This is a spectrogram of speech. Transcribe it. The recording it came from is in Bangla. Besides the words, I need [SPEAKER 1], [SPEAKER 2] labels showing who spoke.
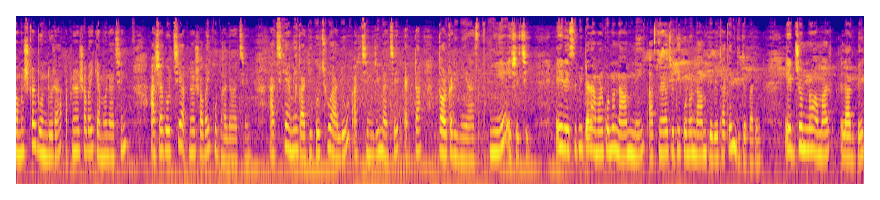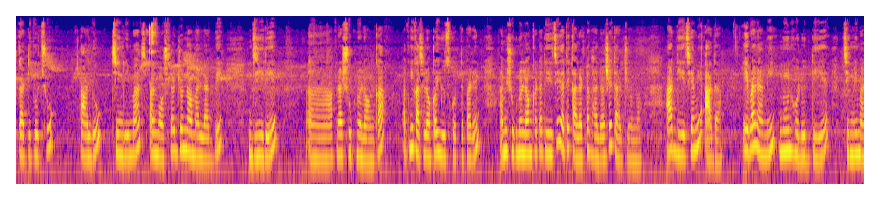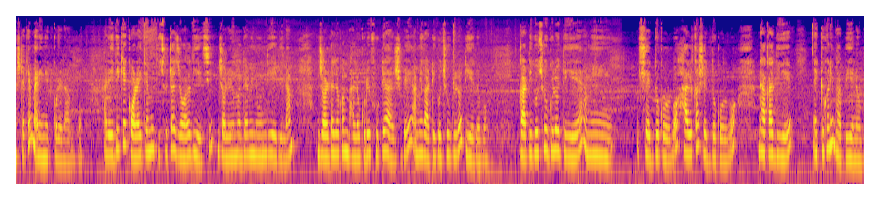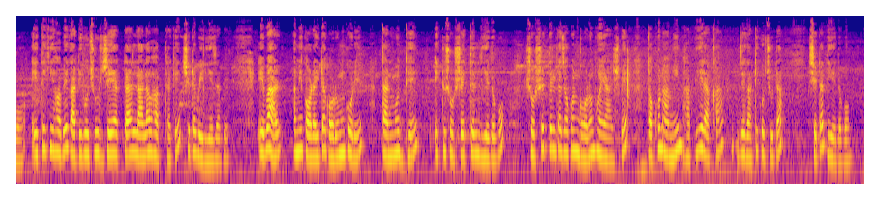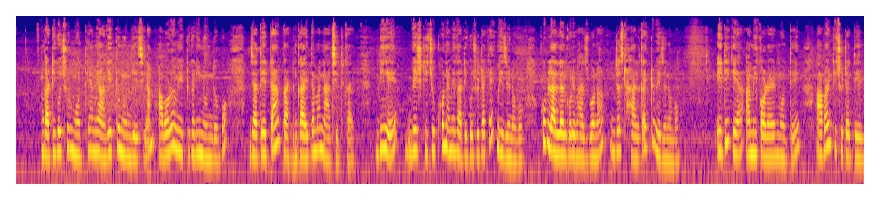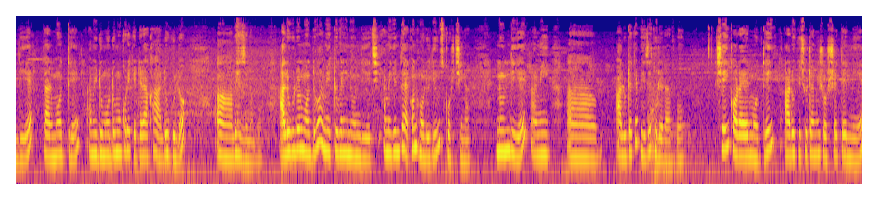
[SPEAKER 1] নমস্কার বন্ধুরা, আপনারা সবাই কেমন আছেন? আশা করছি আপনারা সবাই খুব ভালো আছেন। আজকে আমি গাটি কচু, আলু আর চিংড়ি মাছের একটা তরকারি নিয়ে আস, নিয়ে এসেছি। এই রেসিপিটার আমার কোনো নাম নেই, আপনারা যদি কোনো নাম ভেবে থাকেন দিতে পারেন। এর জন্য আমার লাগবে গাটি কচু, আলু, চিংড়ি মাছ আর মশলার জন্য আমার লাগবে জিরে আপনার শুকনো লঙ্কা। আপনি কাঁচা লঙ্কা ইউজ করতে পারেন। আমি শুকনো লঙ্কাটা দিয়েছি যাতে কালারটা ভালো আসে তার জন্য। আর দিয়েছি আমি আদা। এবার আমি নুন, হলুদ দিয়ে চিংড়ি মাছটাকে ম্যারিনেট করে রাখব। আর এইদিকে কড়াইতে আমি কিছুটা জল দিয়েছি। জলের মধ্যে আমি নুন দিয়ে দিলাম। জলটা যখন ভালো করে ফুটে আসবে, আমি গাটি কচুগুলো দিয়ে দেবো। গাটি কচুগুলো দিয়ে আমি সেদ্ধ করব, হালকা সেদ্ধ করব। ঢাকা দিয়ে একটুখানি ভাপিয়ে নেব। এতে কি হবে গাটি কচুর যে একটা লালা ভাব থাকে, সেটা বেরিয়ে যাবে। এবার আমি কড়াইটা গরম করে তার মধ্যে একটু সর্ষের তেল দিয়ে দেবো। সর্ষের তেলটা যখন গরম হয়ে আসবে, তখন আমি ভাপিয়ে রাখা যে গাটি কচুটা, সেটা দিয়ে দেবো। গাটি কচুর মধ্যে আমি আগে একটু নুন দিয়েছিলাম, আবারও আমি একটুখানি নুন দেবো, যাতে এটা গায়েতে আমার না ছিটকায়। দিয়ে বেশ কিছুক্ষণ আমি গাটি কচুটাকে ভেজে নেব। খুব লাল লাল করে ভাজবো না, জাস্ট হালকা একটু ভেজে নেব। এদিকে আমি কড়াইয়ের মধ্যে আবার কিছুটা তেল দিয়ে, তার মধ্যে আমি ডুমো ডুমো করে কেটে রাখা আলুগুলো ভেজে নেব। আলুগুলোর মধ্যেও আমি একটুখানি নুন দিয়েছি। আমি কিন্তু এখন হলুদ ইউজ করছি না। নুন দিয়ে আমি আলুটাকে ভেজে তুলে রাখব। সেই কড়াইয়ের মধ্যেই আরও কিছুটা আমি সর্ষের তেল নিয়ে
